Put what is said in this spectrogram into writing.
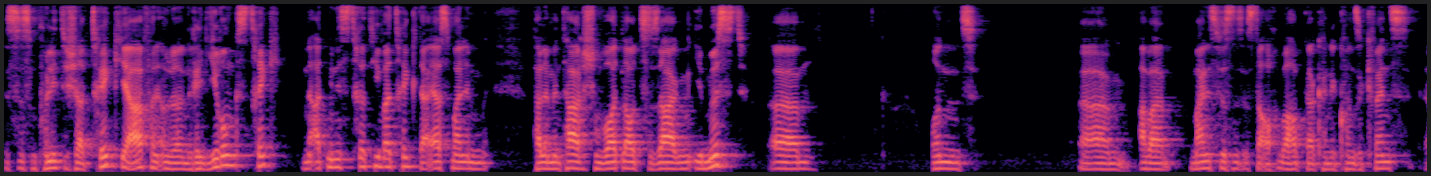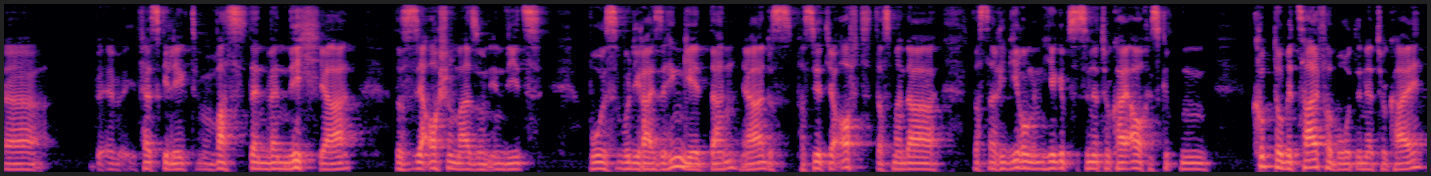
ist es ein politischer Trick, ja, von, oder ein Regierungstrick, ein administrativer Trick, da erstmal im parlamentarischen Wortlaut zu sagen, ihr müsst. Ähm, und ähm, aber meines Wissens ist da auch überhaupt gar keine Konsequenz äh, festgelegt, was denn, wenn nicht, ja. Das ist ja auch schon mal so ein Indiz, wo es, wo die Reise hingeht dann. Ja, das passiert ja oft, dass man da, dass da Regierungen, hier gibt es in der Türkei auch, es gibt ein Krypto-Bezahlverbot in der Türkei,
